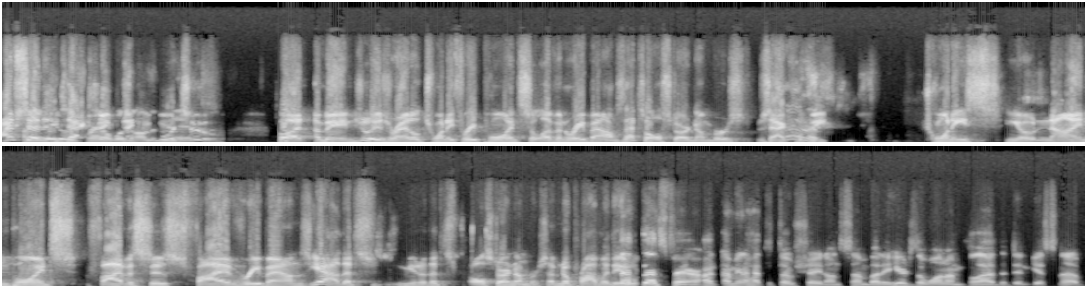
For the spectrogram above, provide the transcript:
I've said I mean, the Julius exact Randle same wasn't on the before too. But I mean, Julius Randle, 23 points, 11 rebounds. That's all star numbers. Zach yeah, LaVine, 20, you know, nine points, five assists, five rebounds. Yeah, that's, you know, that's all star numbers. I have no problem with you. That, that's fair. I, I, mean, I have to throw shade on somebody. Here's the one I'm glad that didn't get snubbed.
